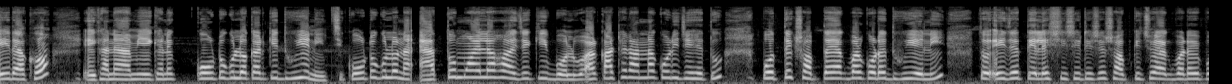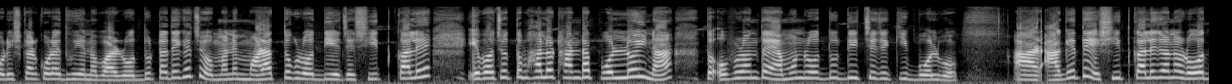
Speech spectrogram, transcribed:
এই দেখো, এখানে আমি এখানে কৌটোগুলোকে আর কি ধুয়ে নিচ্ছি। কৌটোগুলো না এত ময়লা হয় যে কি বলব? আর কাঠে রান্না করি যেহেতু, প্রত্যেক সপ্তাহে একবার করে ধুয়ে নিই। তো এই যে তেলের শিশি টিসে সব কিছু একবারে পরিষ্কার করে ধুয়ে নেব। আর রোদ্দুরটা দেখেছ? মানে মারাত্মক রোদ দিয়েছে। শীতকালে এবছর তো ভালো ঠান্ডা পড়লই না। তো ওপরন্ত এমন রোদ্দুর দিচ্ছে যে কি বলব? আর আগেতে শীতকালে যেন রোদ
